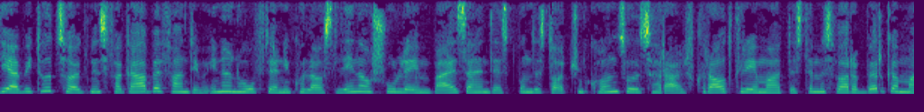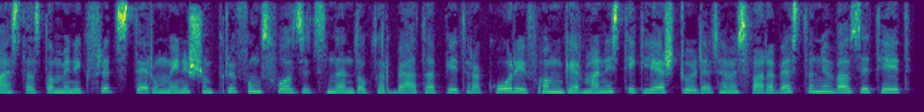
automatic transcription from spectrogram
Die Abiturzeugnisvergabe fand im Innenhof der Nikolaus-Lenau-Schule im Beisein des bundesdeutschen Konsuls Ralf Krautkremer, des Temeswarer Bürgermeisters Dominik Fritz, der rumänischen Prüfungsvorsitzenden Dr. Beata Petra Kori vom Germanistik-Lehrstuhl der Temeswarer Westuniversität,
